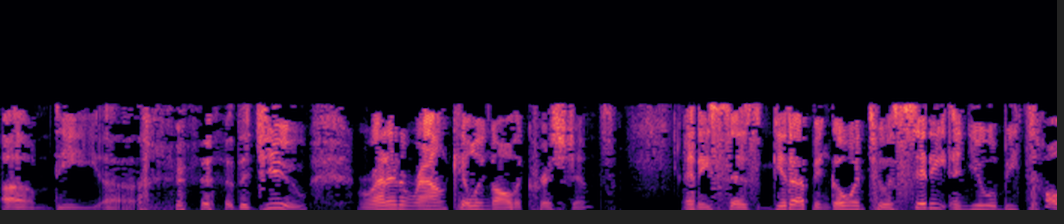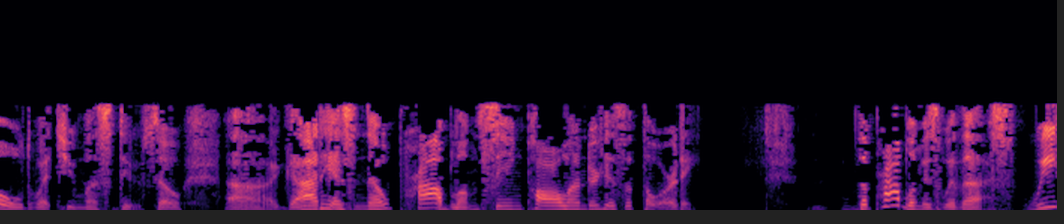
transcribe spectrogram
um, the uh, the Jew, running around killing all the Christians. And he says, Get up and go into a city, and you will be told what you must do. So uh, God has no problem seeing Paul under his authority the problem is with us. We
